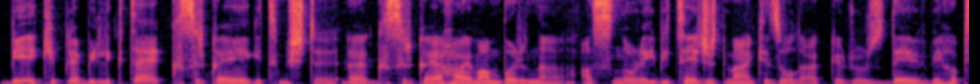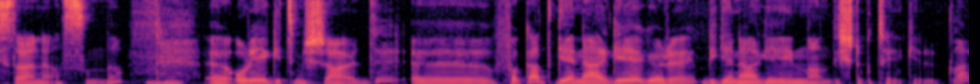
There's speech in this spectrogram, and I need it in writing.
bir ekiple birlikte Kısırkaya'ya gitmişti. Hı hı. E, Kısırkaya Hayvan Barınağı aslında orayı bir tecrit merkezi olarak görüyoruz. Dev bir hapishane aslında. Hı hı. E, oraya gitmişlerdi. E, fakat genelgeye göre bir genelge yayınlandı işte bu tehlikeli ırklar.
